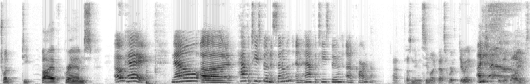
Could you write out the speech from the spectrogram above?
twenty-five grams. Okay. Now, uh, half a teaspoon of cinnamon and half a teaspoon of cardamom. That doesn't even seem like that's worth doing I after the volumes.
